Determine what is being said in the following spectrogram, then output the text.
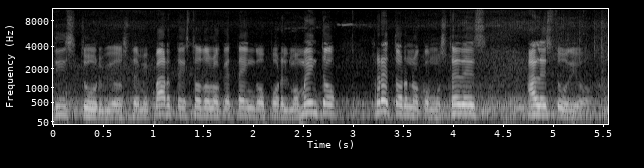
disturbios. De mi parte es todo lo que tengo por el momento. Retorno con ustedes al estudio.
